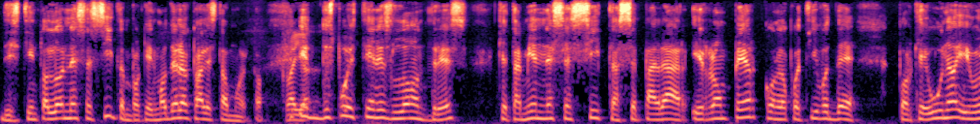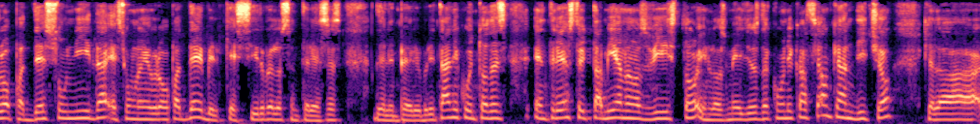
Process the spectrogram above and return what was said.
distinto. Lo necesitan porque el modelo actual está muerto. Vaya. Y después tienes Londres, que también necesita separar y romper con el objetivo de porque una Europa desunida es una Europa débil que sirve los intereses del imperio británico. Entonces, entre esto y también hemos visto en los medios de comunicación que han dicho que la,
